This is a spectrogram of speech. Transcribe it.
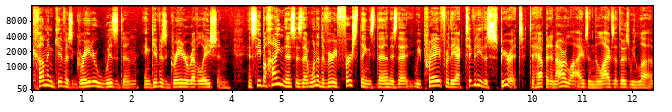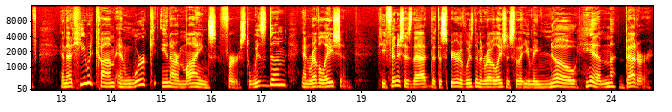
Come and give us greater wisdom and give us greater revelation. And see, behind this is that one of the very first things then is that we pray for the activity of the Spirit to happen in our lives and the lives of those we love, and that He would come and work in our minds first wisdom and revelation. He finishes that that the spirit of wisdom and revelation so that you may know him better.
